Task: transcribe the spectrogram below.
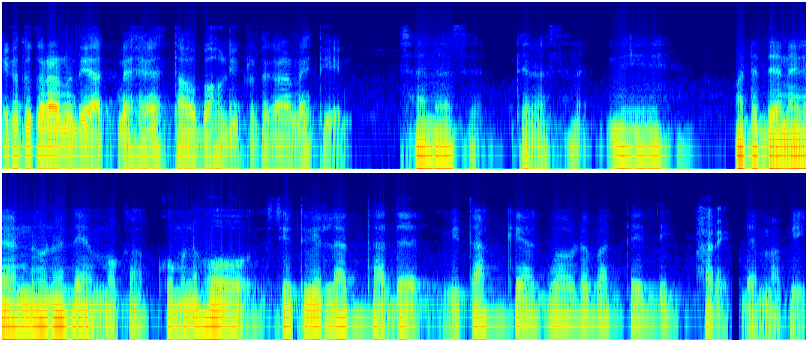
එකතු කරන්න දෙයක් නැහැ. තව බහුලීකృత කරන්නයි තියෙන්නේ. සනස දෙනසන මේ මට දැනගන්න ඕන දැන් මොක කොමන හෝ සිතුවිල්ලක් තද විතක්කයක් බවට පත් වෙද්දි හරි දැන් අපි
